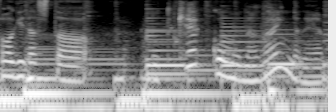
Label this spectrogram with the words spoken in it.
騒ぎ出した。のって結構長いんだね。も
